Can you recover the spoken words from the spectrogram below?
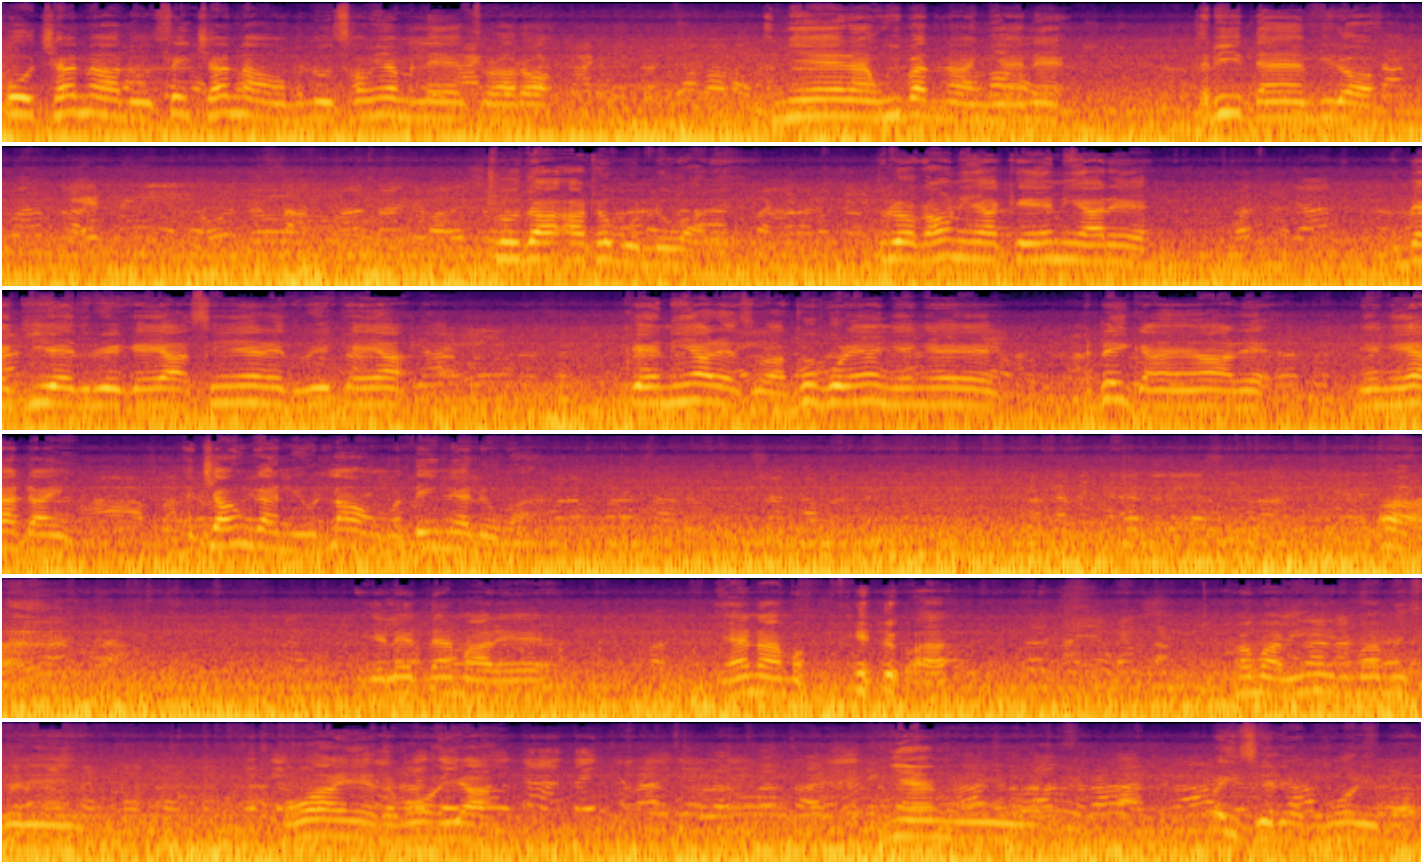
ကိုယ်ချမ်းသာလို့စိတ်ချမ်းသာအောင်ဘယ်လိုဆောင်ရွက်မလဲဆိုတော့အမြဲတမ်းဝိပဿနာဉာဏ်နဲ့သတိတန်ပြီးတော့ကြိုးစားအထောက်ဖို့လိုပါတယ်သူတော်ကောင်းနေရကဲနေရတဲ့တက်ကြီးရဲ့သူတွေကဲရဆင်းရဲတဲ့သူတွေကဲရကဲနေရတယ်ဆိုတာကိုကိုယ်တိုင်ကငယ်ငယ်အ တိတ်ကံရတဲ့ငယ်ငယ်အတိုင်းအကြောင်းကံတွေကိုလှောက်အောင်မသိနဲ့လို့ပါအာဒီလေတမ်းပါတယ်ညနာမဖြစ်လို့ပါမမပြီးဒီမမစရီဘဝရဲ့သဘောအရဉာဏ်ကိုပိတ်စေတဲ့သဘောတွေပေါ့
